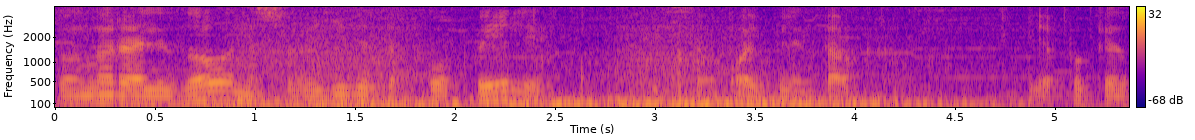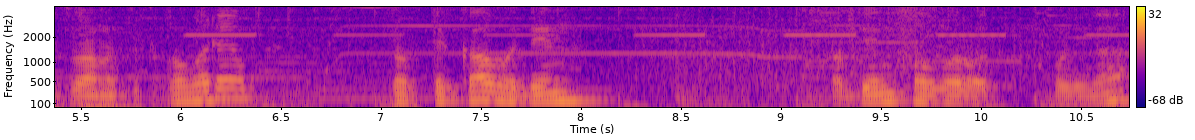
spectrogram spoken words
То воно реалізоване, що ви їдете по пилі і все. Ой, блін, так. Я поки з вами тут говорив, провтикав один, один поворот. Буде, да?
